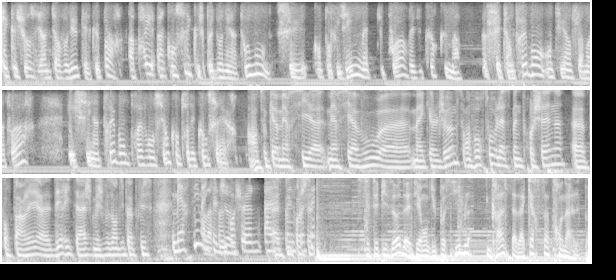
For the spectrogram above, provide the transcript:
Quelque chose est intervenu quelque part. Après, un conseil que je peux donner à tout le monde, c'est quand on cuisine, mettre du poivre et du curcuma. C'est un très bon anti-inflammatoire et c'est un très bon prévention contre les cancers. En tout cas, merci, merci à vous, euh, Michael Jones. On vous retrouve la semaine prochaine euh, pour parler euh, d'héritage, mais je vous en dis pas plus. Merci À la Michael semaine Jones. prochaine. À la, semaine prochaine. Cet épisode a été rendu possible grâce à la CARSAT Rhône-Alpes,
